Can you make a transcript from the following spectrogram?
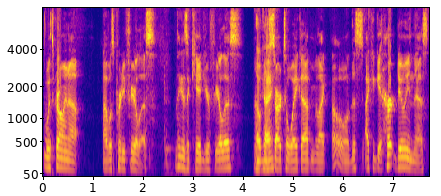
with growing up. I was pretty fearless. I think as a kid, you're fearless. And Okay. You start to wake up and be like, "Oh, this I could get hurt doing this."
